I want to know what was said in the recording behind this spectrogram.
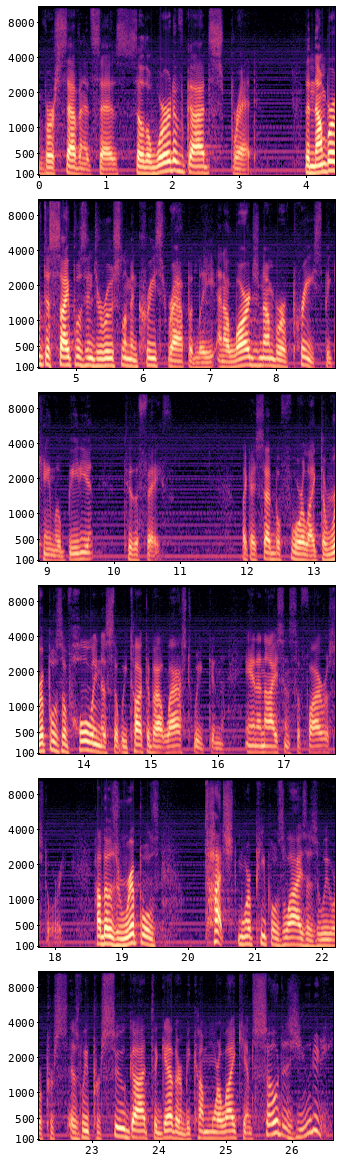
verse 7, it says So the word of God spread. The number of disciples in Jerusalem increased rapidly, and a large number of priests became obedient to the faith. Like I said before, like the ripples of holiness that we talked about last week in Ananias and Sapphira story, how those ripples touched more people's lives as we, were, as we pursue God together and become more like Him, so does unity.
